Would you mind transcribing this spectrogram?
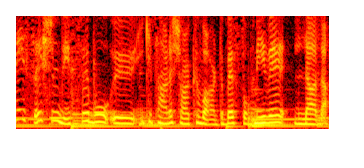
Neyse şimdi ise bu e, iki tane şarkı vardı. Best of Me ve Lala.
